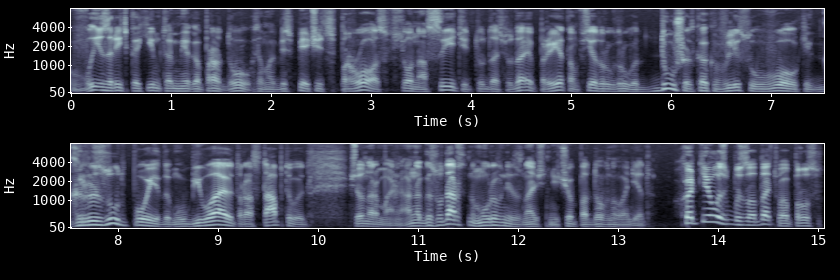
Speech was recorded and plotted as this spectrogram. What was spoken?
вызреть каким-то мегапродуктом, обеспечить спрос, все насытить туда-сюда, и при этом все друг друга душат, как в лесу в волки, грызут поедом, убивают, растаптывают, все нормально. А на государственном уровне, значит, ничего подобного нет. Хотелось бы задать вопрос.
